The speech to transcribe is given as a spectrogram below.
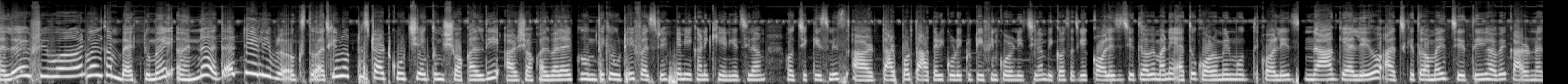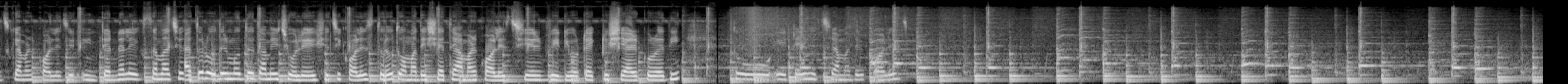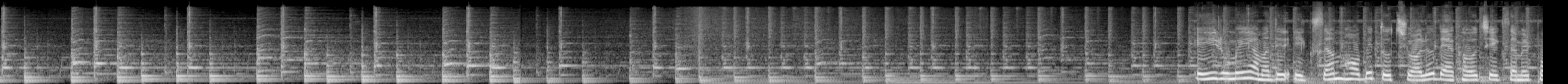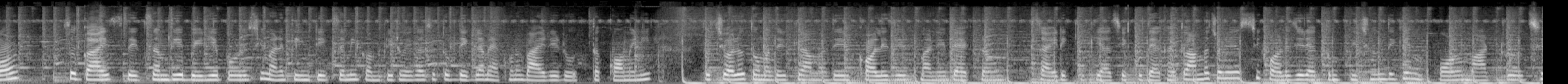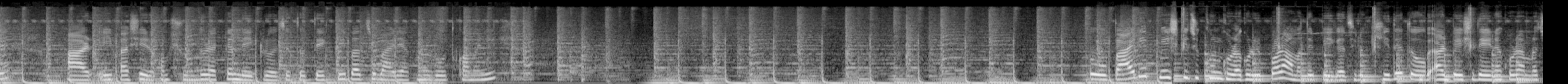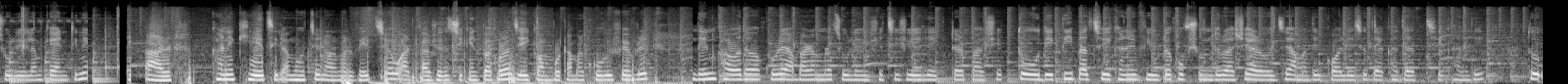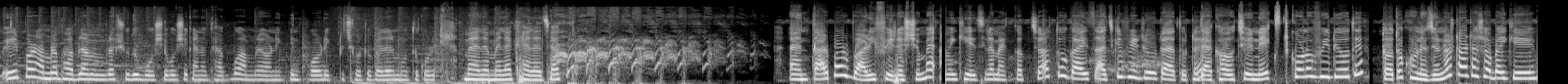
Hello everyone welcome back to my another daily blogs তো আজকে ব্লগটা স্টার্ট করছি একদম সকাল দিয়ে, আর সকালবেলায় ঘুম থেকে উঠেই ফার্স্টে আমি এখানে খেয়ে নিয়েছিলাম হচ্ছে কিসমিস, আর তারপর তাড়াতাড়ি করে একটু টিফিন করে নিচ্ছিলাম বিকজ আজকে কলেজে যেতে হবে। মানে এত গরমের মধ্যে কলেজ না গেলেও আজকে তো আমায় যেতেই হবে, কারণ আজকে আমার কলেজের ইন্টারনাল এক্সাম আছে। এত রোদের মধ্যে তো আমি চলে এসেছি কলেজ তো তোমাদের সাথে আমার কলেজের ভিডিওটা একটু শেয়ার করে দিই। তো এটাই হচ্ছে আমাদের কলেজ এই রুমেই আমাদের এক্সাম হবে। তো চলো দেখা হচ্ছে এক্সামের পর। সো গাইস এক্সাম দিয়ে বেরিয়ে পড়েছি। মানে তিনটে এক্সামই কমপ্লিট হয়ে গেছে। তো দেখলাম এখনও বাইরে রোদটা কমেনি। তো চলো তোমাদেরকে আমাদের কলেজের মানে ব্যাকগ্রাউন্ড সাইডে কী কী আছে একটু দেখাই। তো আমরা চলে এসেছি কলেজের একদম পিছন দিকে, বড় মাঠ রয়েছে। আর এই পাশে এরকম সুন্দর একটা লেক রয়েছে। তো দেখতেই পাচ্ছ বাইরে এখনও রোদ কমেনি। তো বাইরে বেশ কিছুক্ষণ ঘোরাঘুরির পর আমাদের পেয়ে গেছিল খিদে, তো আর বেশি দেরি না করে আমরা চলে এলাম ক্যান্টিনে। আর এখানে খেয়েছিলাম হচ্ছে নর্মাল ভেজ চাও আর তার সাথে চিকেন পাকোড়া, যেই কম্বোটা আমার খুবই ফেভারিট দেন খাওয়া দাওয়া করে আবার আমরা চলে এসেছি সেই লেকটার পাশে। তো দেখতেই পাচ্ছ এখানের ভিউটা খুব সুন্দর আসে আর ওই যে আমাদের কলেজও দেখা যাচ্ছে এখান দিয়ে। তো এরপর আমরা ভাবলাম আমরা শুধু বসে বসে কেন থাকব? আমরা অনেকদিন পর একটু ছোটোবেলার মতো করে মেলা মেলা খেলা যাক। অ্যান্ড তারপর বাড়ি ফেরার সময় আমি খেয়েছিলাম এক কাপ চা। তো গাইজ আজকের ভিডিওটা এতটা দেখা হচ্ছে নেক্সট কোনো ভিডিওতে ততক্ষণের জন্য টাটা সবাইকে।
